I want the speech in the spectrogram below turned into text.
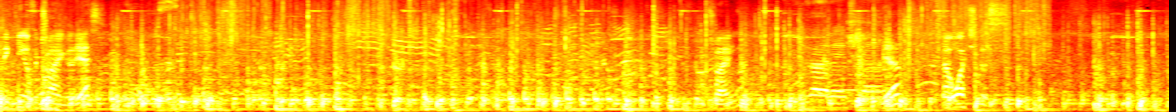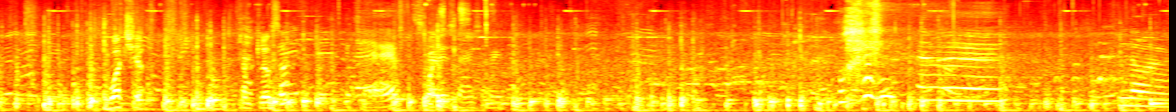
Thinking of a triangle, yes? Triangle? Got it. yeah. Now watch this. Watch here. Come closer. Okay. Sorry, sorry, no. No.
